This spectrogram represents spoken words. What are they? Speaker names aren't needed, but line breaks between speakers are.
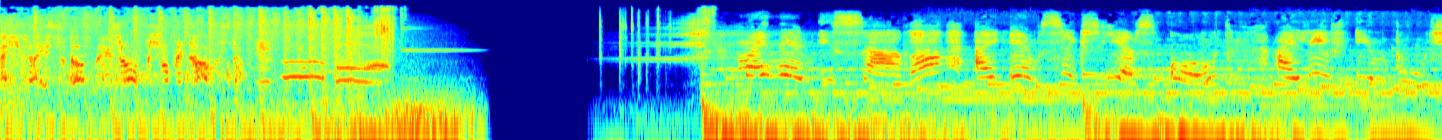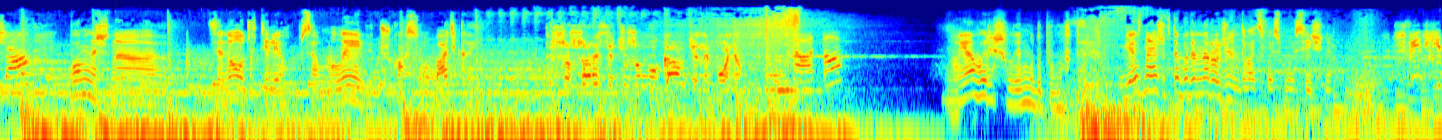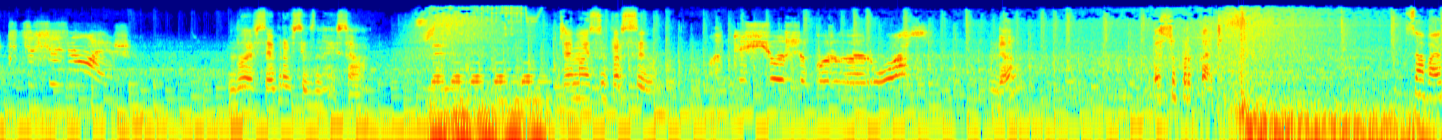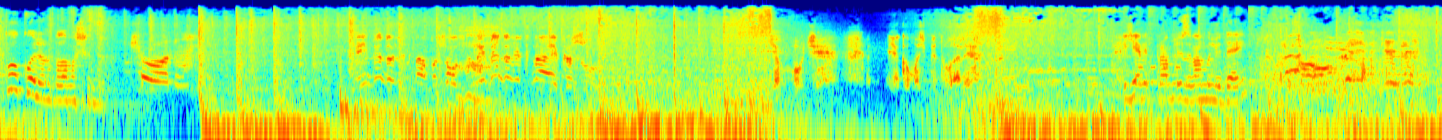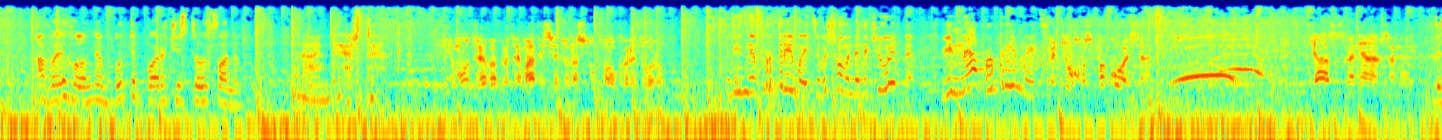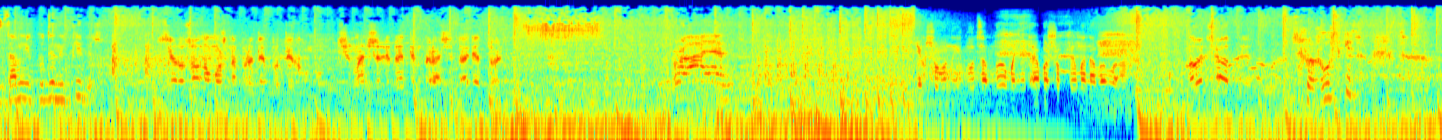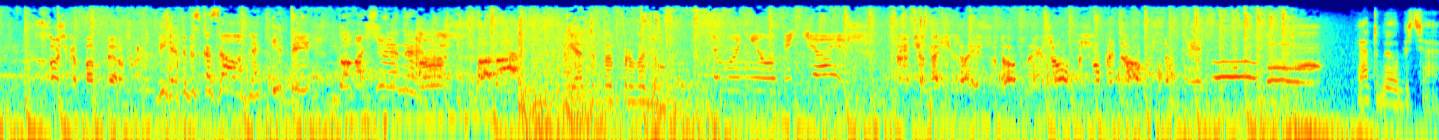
я сюда приезжал? Ты что, прикалываешься?
My name is Sava. I am six years old. I live in Bucha.
Помниш, на цей ноут в телегу писав малий, він шукав свого батька.
Ти що, шаришся в чужому аккаунті, не поняв?
Тато?
Ну, я вирішила йому допомогти. Я знаю, що в тебе день народження 28 січня.
Звідки ти знаєш?
Бо я все про всіх знаю, Сава. Це моя суперсила.
А ти що, супергерой?
Да? Я супер Катя.
Сава, якого кольору була машина?
Чорна.
Не йди до вікна, пожалуйста, не йди до вікна, я кажу. Я в Бучі, в якомусь підвалі.
Я відправлю за вами людей,
Кирі!
А ви головне будьте поруч із телефоном.
Йому треба протриматися до наступного коридору.
Він не протримається. Ви що мене не чуєте? Він не протримається.
Петюх, успокойся. Я зганяю за ним.
Ти сам нікуди не підеш.
В сіру можна пройти по-тихому. Чим менше людей, тим краще, так, дядь
Брайан!
Якщо вони йдуть за мною, мені треба, щоб ти мене вела. Ну чого ти?
Що, русський?
Сучка бандеровська.
Вітя, я тобі сказала, блядь, іди до машини! Я тебе проведу.
Ти мені обіцяєш?
Катя, нахера я сюди приїжджав? Ти що, прикалуєшся?
Я тобі обіцяю.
